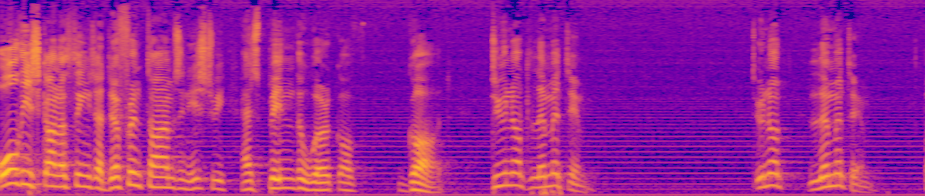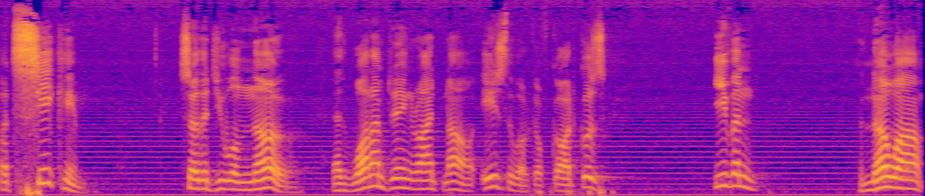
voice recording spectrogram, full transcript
All these kind of things at different times in history has been the work of God. Do not limit him. Do not limit him, but seek him so that you will know that what I'm doing right now is the work of God. Because even Noah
